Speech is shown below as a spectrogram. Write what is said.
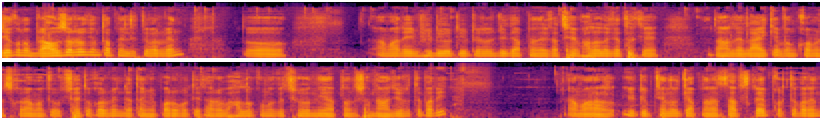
যে কোনো ব্রাউজারও কিন্তু আপনি লিখতে পারবেন। তো আমার এই ভিডিও টিউটোরিয়াল যদি আপনাদের কাছে ভালো লেগে থাকে, তাহলে লাইক এবং কমেন্টস করে আমাকে উৎসাহিত করবেন, যাতে আমি পরবর্তীতে আরও ভালো কোনো কিছু নিয়ে আপনাদের সামনে হাজির হতে পারি। আমার ইউটিউব চ্যানেলকে আপনারা সাবস্ক্রাইব করতে পারেন।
